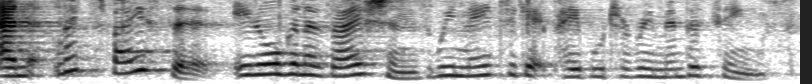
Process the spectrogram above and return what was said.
And let's face it, in organisations, we need to get people to remember things.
